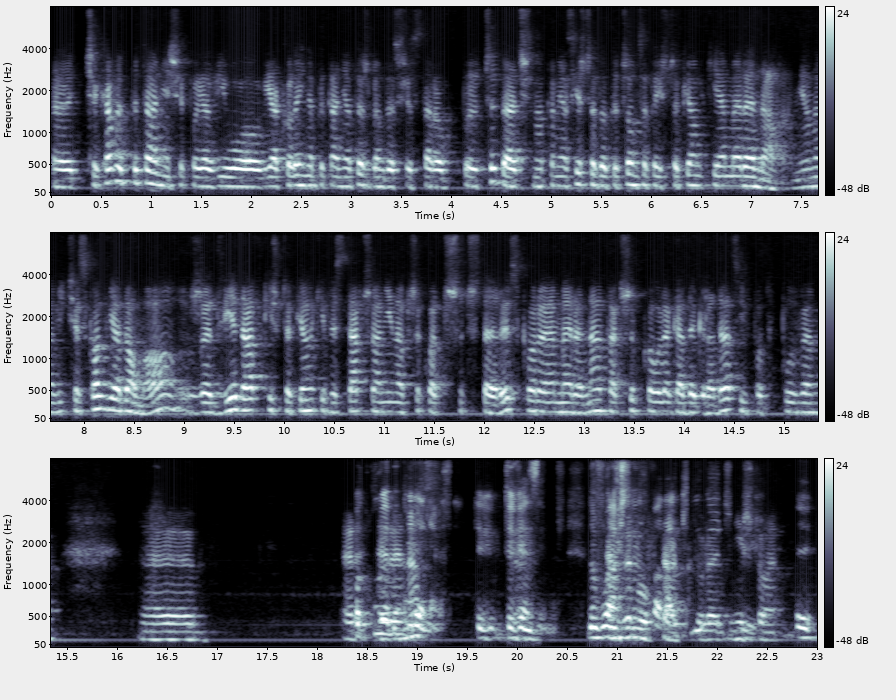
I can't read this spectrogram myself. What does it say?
E, ciekawe pytanie się pojawiło. Ja kolejne pytania też będę się starał e, czytać, natomiast jeszcze dotyczące tej szczepionki mRNA. Mianowicie skąd wiadomo, że dwie dawki szczepionki wystarczy, a nie na przykład 3-4, skoro mRNA tak szybko ulega degradacji pod wpływem e, pod wpływem RNA? tych, tych enzymów. No właśnie, enzymów, tak, które niszczą. Y,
